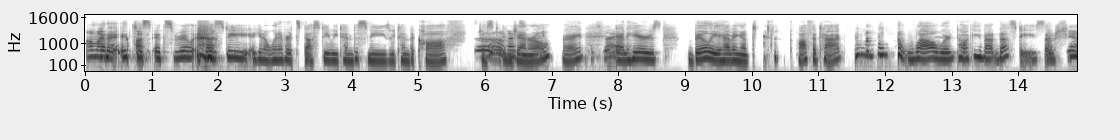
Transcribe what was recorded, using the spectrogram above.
on my. But it, it just it's real dusty. You know, whenever it's dusty, we tend to sneeze, we tend to cough, just oh, in general, right? right? And here's Billie having a t- cough attack while we're talking about Dusty. So she's yeah,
